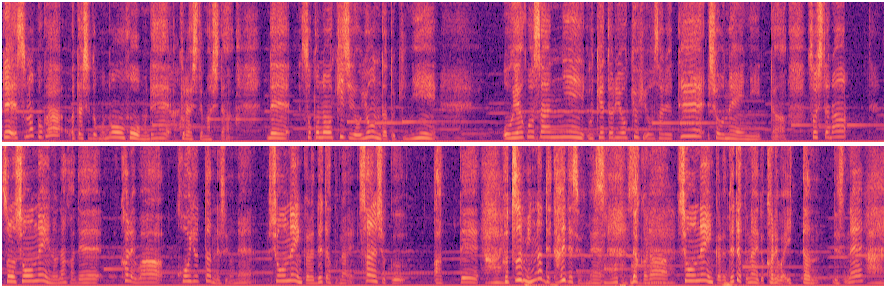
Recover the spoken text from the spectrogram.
でその子が私どものホームで暮らしてました、でそこの記事を読んだ時に親御さんに受け取りを拒否をされて少年院に行った。そしたらその少年院の中で彼はこう言ったんですよね。少年院から出たくない。3食あって、はい。普通みんな出たいですよね。ね。だから少年院から出てこないと彼は言ったんですね。はい。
